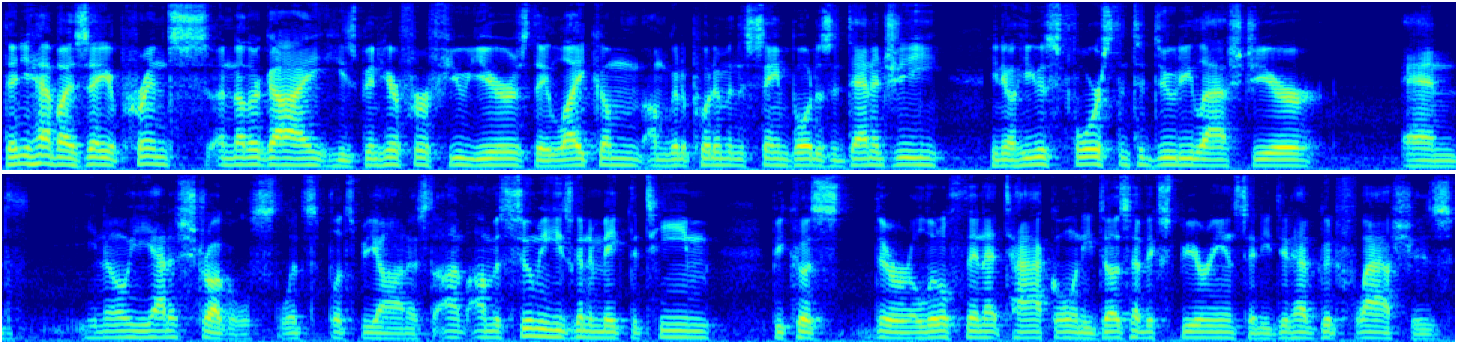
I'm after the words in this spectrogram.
Then you have Isaiah Prince, another guy. He's been here for a few years. They like him. I'm going to put him in the same boat as Adeniji. You know, he was forced into duty last year, and you know he had his struggles. Let's let's be honest. I'm, I'm assuming he's going to make the team because they're a little thin at tackle, and he does have experience, and he did have good flashes.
